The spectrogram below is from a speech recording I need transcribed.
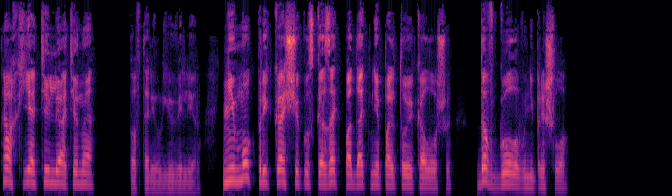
«Ах, я телятина!» — повторил ювелир. «Не мог приказчику сказать подать мне пальто и калоши. Да в голову не пришло».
